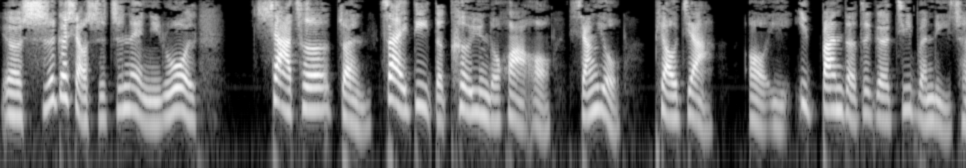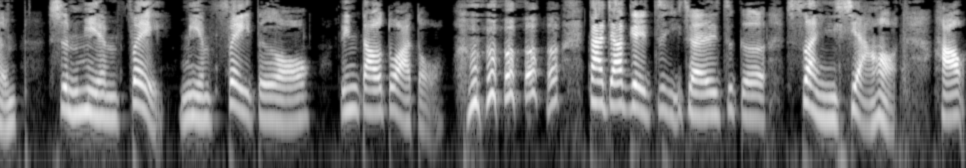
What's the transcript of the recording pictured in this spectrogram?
呃十个小时之内，你如果下车转在地的客运的话，哦，享有票价哦，以一般的这个基本里程是免费免费的哦。领导多少度？大家可以自己在这个算一下哈。好，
